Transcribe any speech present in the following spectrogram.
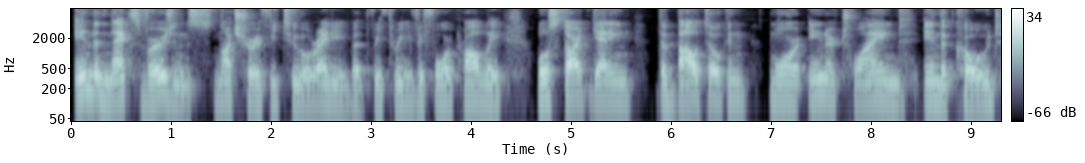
in the next versions, not sure if V2 already, but V3, V4 probably, we'll start getting the BAL token more intertwined in the code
